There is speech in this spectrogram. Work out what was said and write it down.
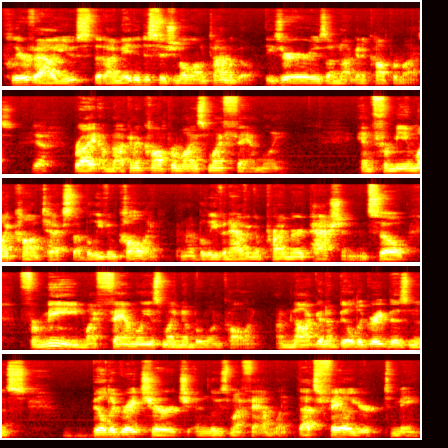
clear values that I made a decision a long time ago. These are areas I'm not going to compromise. Yeah. Right? I'm not going to compromise my family. And for me, in my context, I believe in calling and I believe in having a primary passion. And so for me, my family is my number one calling. I'm not going to build a great business, build a great church, and lose my family. That's failure to me.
